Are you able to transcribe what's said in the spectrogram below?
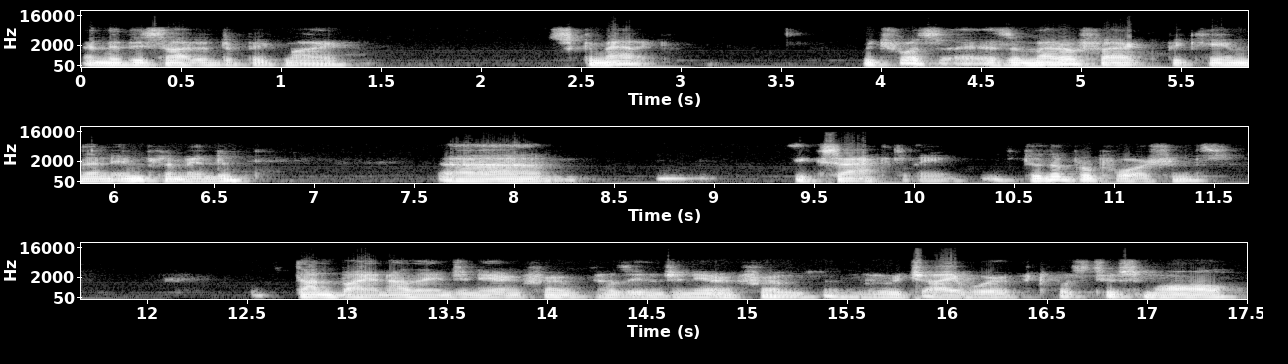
and they decided to pick my schematic, which was, as a matter of fact, became then implemented uh, exactly to the proportions done by another engineering firm because the engineering firm which I worked was too small.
